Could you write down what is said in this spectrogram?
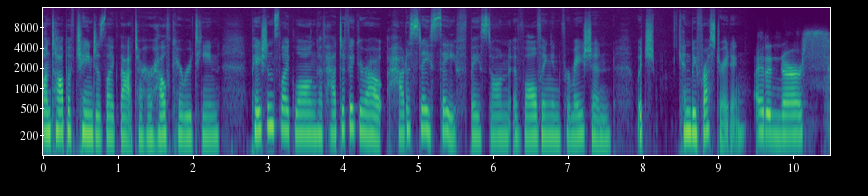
On top of changes like that to her healthcare routine, patients like Long have had to figure out how to stay safe based on evolving information, which can be frustrating. I had a nurse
